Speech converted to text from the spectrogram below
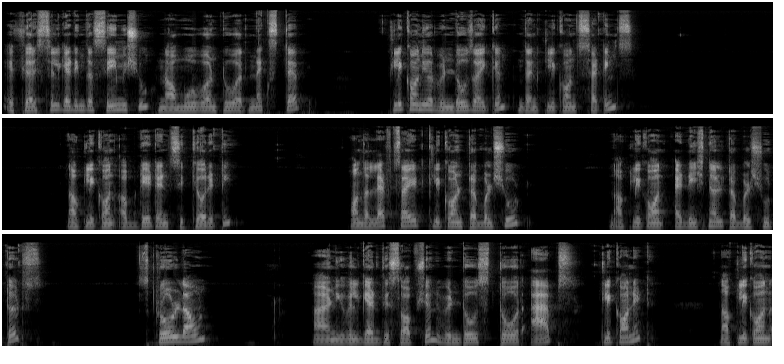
If you are still getting the same issue, now move on to our next step. Click on your Windows icon, then click on settings. Now click on update and security. On the left side, click on troubleshoot now click on additional troubleshooters. Scroll down and you will get this option Windows Store Apps. Click on it. Now click on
